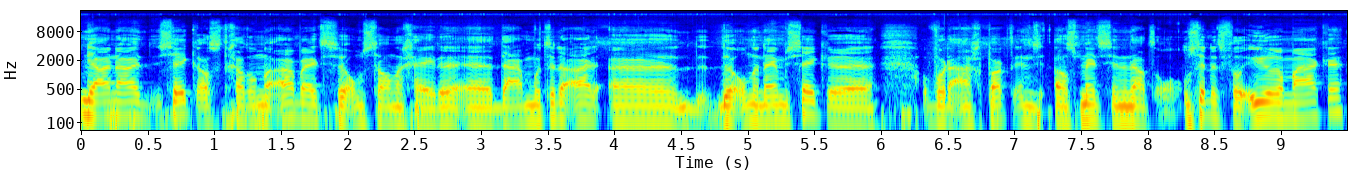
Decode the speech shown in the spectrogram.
Ja, nou, zeker als het gaat om de arbeidsomstandigheden. Uh, daar moeten de, uh, de ondernemers zeker uh, op worden aangepakt. En als mensen inderdaad ontzettend veel uren maken...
